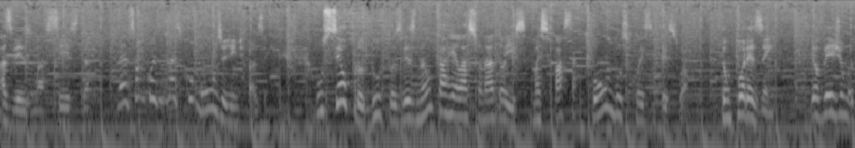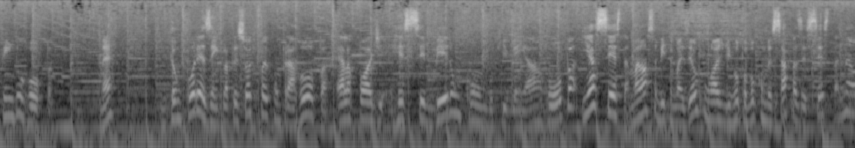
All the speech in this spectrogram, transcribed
Às vezes uma cesta. né? São coisas mais comuns de a gente fazer. O seu produto às vezes não está relacionado a isso, mas faça combos com esse pessoal. Então, por exemplo, eu vejo vendo roupa, né? Então, por exemplo, a pessoa que foi comprar roupa, ela pode receber um combo que vem a roupa e a cesta. Mas nossa, Bita, mas eu com loja de roupa vou começar a fazer cesta? Não,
